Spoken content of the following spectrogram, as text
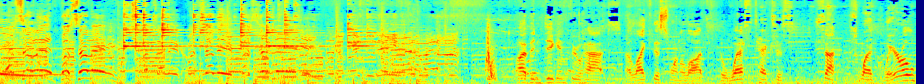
Pásale, pásale! I've been digging through hats. I like this one a lot. The West Texas Sa- Swaguero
